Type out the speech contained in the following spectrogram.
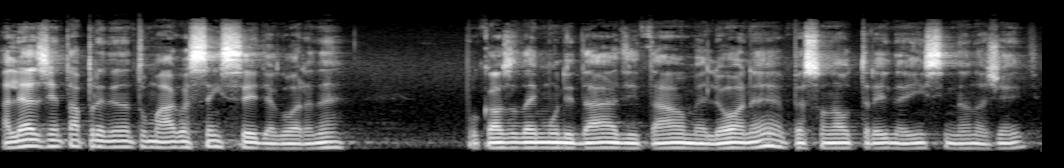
Aliás, a gente está aprendendo a tomar água sem sede agora, né? Por causa da imunidade e tal, melhor, né? O personal treino aí ensinando a gente.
